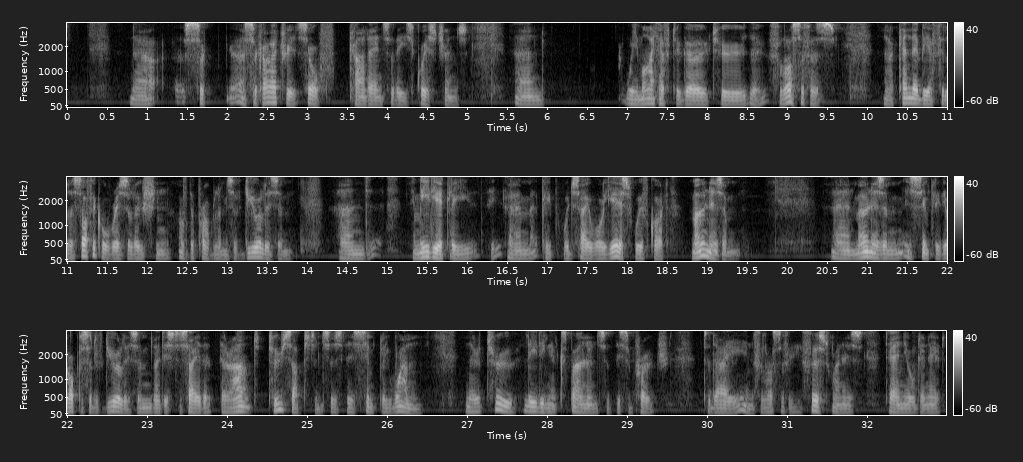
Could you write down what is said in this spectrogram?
Now, psychiatry itself can't answer these questions, and we might have to go to the philosophers. Now, can there be a philosophical resolution of the problems of dualism? And immediately um, people would say, well, yes, we've got monism. And monism is simply the opposite of dualism, that is to say that there aren't two substances, there's simply one. And there are two leading exponents of this approach today in philosophy. The first one is Daniel Dennett,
